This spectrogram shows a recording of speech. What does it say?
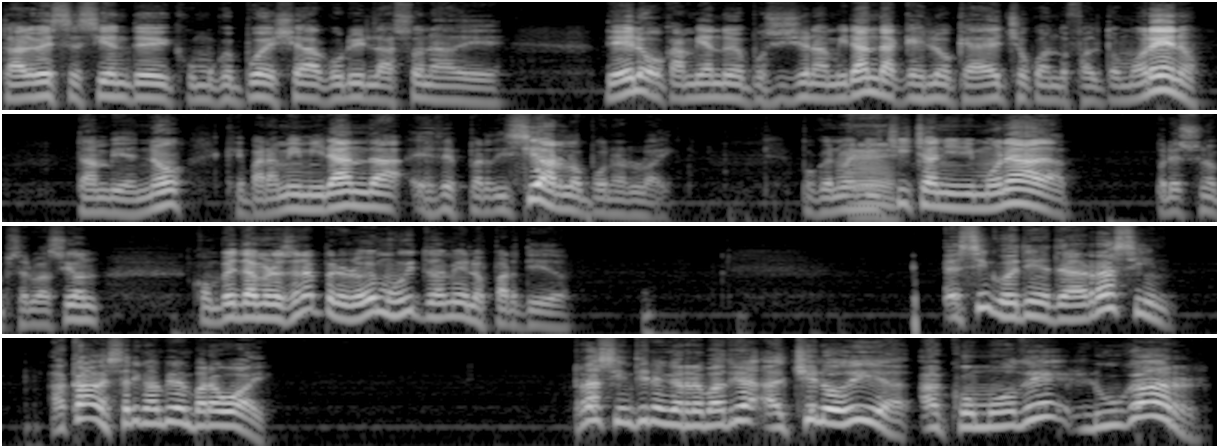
tal vez se siente como que puede llegar a cubrir la zona de, de él o cambiando de posición a Miranda, que es lo que ha hecho cuando faltó Moreno. También, ¿no? Que para mí Miranda es desperdiciarlo ponerlo ahí. Porque no es ni chicha ni limonada. Pero es una observación completamente personal, pero lo hemos visto también en los partidos. El 5 que tiene que tener Racing acaba de salir campeón en Paraguay. Racing tiene que repatriar al Chelo Díaz, a como dé lugar.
